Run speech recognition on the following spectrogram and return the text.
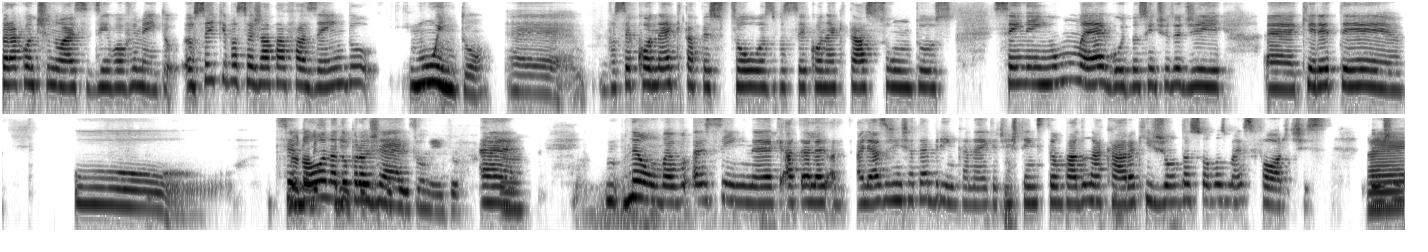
para continuar esse desenvolvimento? Eu sei que você já está fazendo muito. É, você conecta pessoas, você conecta assuntos sem nenhum ego, no sentido de é, querer ter o ser dona do projeto. É. Uhum. Não, assim, né? Aliás, a gente até brinca, né? Que a gente tem estampado na cara que juntas somos mais fortes. A gente, é.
